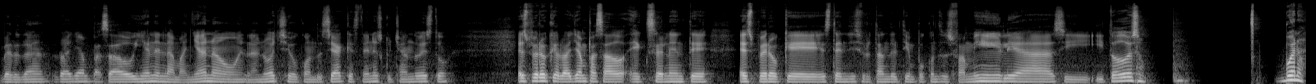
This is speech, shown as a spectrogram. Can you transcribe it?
¿verdad? Lo hayan pasado bien en la mañana o en la noche o cuando sea que estén escuchando esto. Espero que lo hayan pasado excelente. Espero que estén disfrutando el tiempo con sus familias y, y todo eso. Bueno,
